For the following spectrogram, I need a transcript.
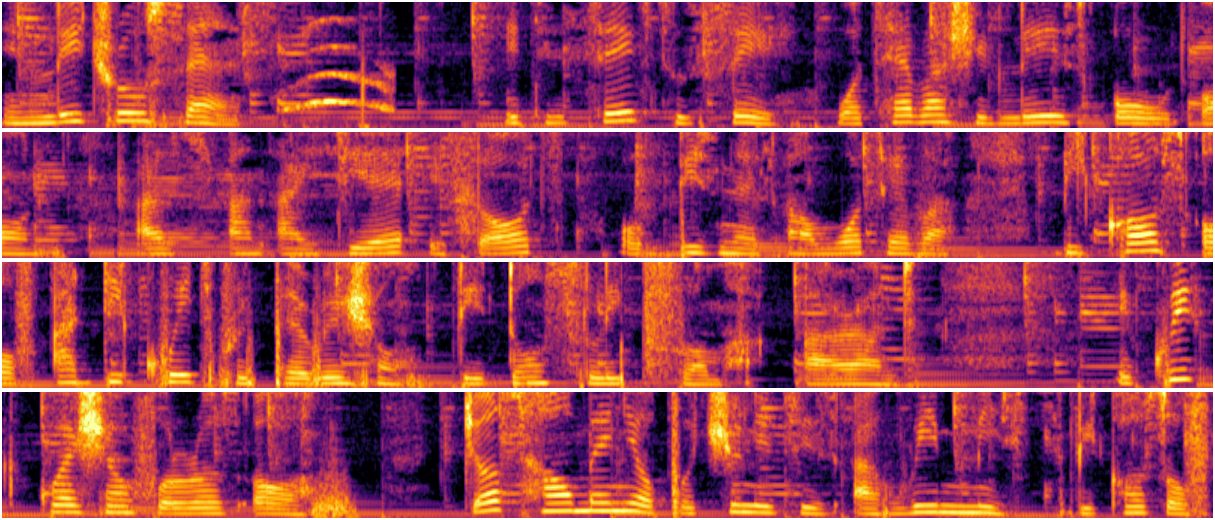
In literal sense, it is safe to say whatever she lays hold on as an idea, a thought, or business, and whatever because of adequate preparation, they don't slip from around. A quick question for us all just how many opportunities have we missed because of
